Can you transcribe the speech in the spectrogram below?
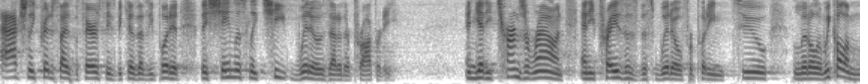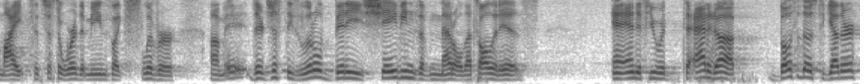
actually criticized the Pharisees because, as he put it, they shamelessly cheat widows out of their property. And yet he turns around and he praises this widow for putting too little, and we call them mites. It's just a word that means like sliver. Um, it, they're just these little bitty shavings of metal. That's all it is. And if you were to add it up, both of those together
